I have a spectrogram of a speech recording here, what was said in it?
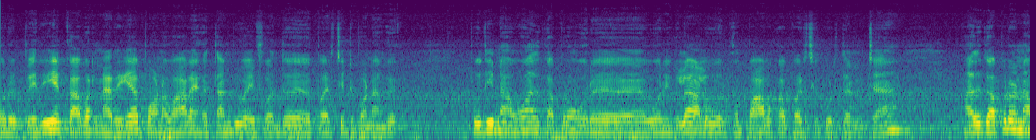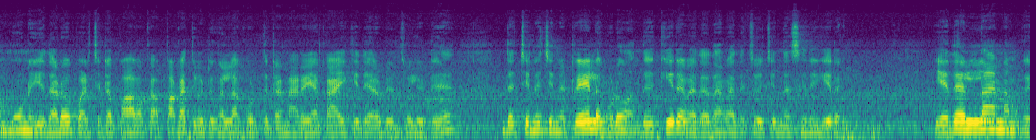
ஒரு பெரிய கவர் நிறையா போன வாரம் எங்கள் தம்பி ஒய்ஃப் வந்து பறிச்சுட்டு போனாங்க. புதினாவும் அதுக்கப்புறம் ஒரு ஒரு கிலோ அளவு இருக்கும் பாவக்காய் பறித்து கொடுத்து அனுப்பிச்சேன் அதுக்கப்புறம் நான் மூணு தடவை பறிச்சிட்டேன். பாவக்காய் பக்கத்து வீட்டுக்கெல்லாம் கொடுத்துட்டேன். நிறையா காய்க்குது அப்படின்னு சொல்லிட்டு இந்த சின்ன சின்ன ட்ரேயில் கூட வந்து கீரை விதை தான் விதைச்சி வச்சுருந்தேன் சிறுகீரை எதெல்லாம் நமக்கு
